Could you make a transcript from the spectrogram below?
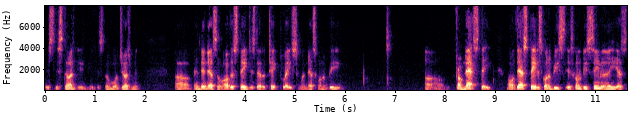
it's, it's done. There's no more judgment. Uh, and then there's some other stages that'll take place when that's going to be uh, from that state, or that state is going to be is going to be seemingly as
